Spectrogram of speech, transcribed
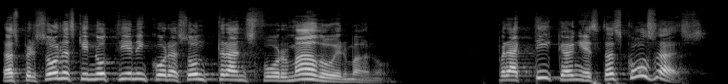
Las personas que no tienen corazón transformado, hermano, practican estas cosas.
